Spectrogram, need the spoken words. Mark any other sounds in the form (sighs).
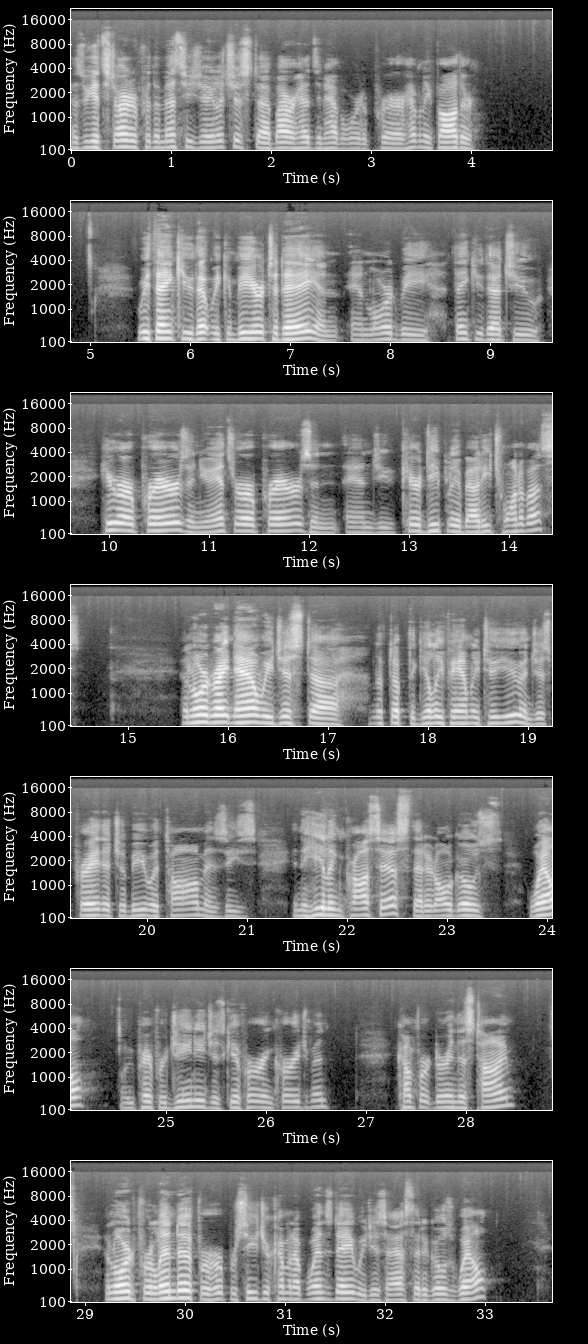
As we get started for the message today, let's just uh, bow our heads and have a word of prayer. Heavenly Father, we thank you that we can be here today, and, and Lord, we thank you that you hear our prayers and you answer our prayers, and, and you care deeply about each one of us. And Lord, right now we just uh, lift up the Gilly family to you and just pray that you'll be with Tom as he's in the healing process, that it all goes well. We pray for Jeannie, just give her encouragement, comfort during this time. And Lord, for Linda, for her procedure coming up Wednesday, we just ask that it goes well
